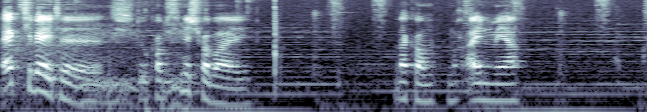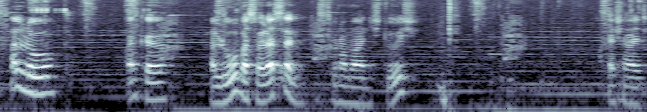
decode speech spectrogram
Activated. Du kommst nicht vorbei. Na komm, noch einen mehr. Hallo. Danke. Hallo, was soll das denn? Gehst du nochmal nicht durch? Frechheit.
